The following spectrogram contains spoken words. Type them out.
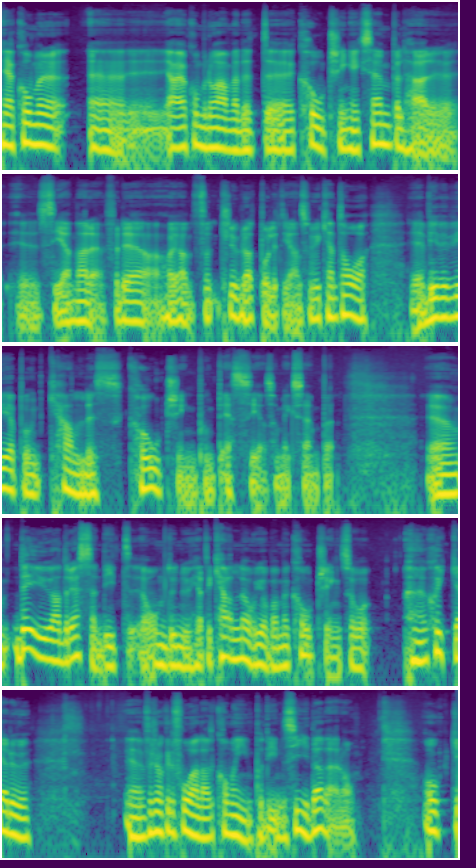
jag kommer Eh, ja, jag kommer nog använda ett eh, coaching-exempel här eh, senare, för det har jag klurat på lite grann. Så vi kan ta www.kallescoaching.se som exempel. det är ju adressen dit, om du nu heter Kalle och jobbar med coaching, så skickar du försöker du få alla att komma in på din sida där då. Och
